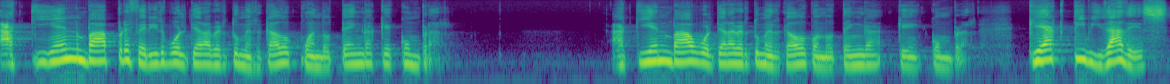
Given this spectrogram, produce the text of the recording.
¿a quién va a preferir voltear a ver tu mercado cuando tenga que comprar? ¿A quién va a voltear a ver tu mercado cuando tenga que comprar? ¿Qué actividades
